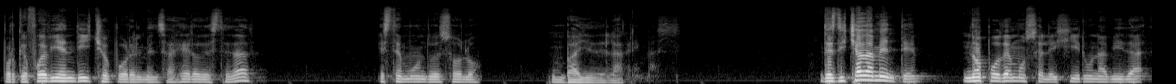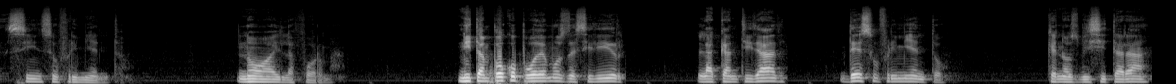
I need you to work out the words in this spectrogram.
Porque fue bien dicho por el mensajero de esta edad, este mundo es solo un valle de lágrimas. Desdichadamente, no podemos elegir una vida sin sufrimiento. No hay la forma. Ni tampoco podemos decidir la cantidad de sufrimiento que nos visitará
